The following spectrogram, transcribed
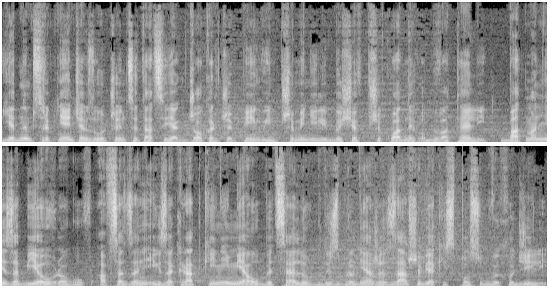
Jednym stryknięciem złoczyńcy tacy jak Joker czy Pingwin przemieniliby się w przykładnych obywateli. Batman nie zabijał wrogów, a wsadzenie ich za kratki nie miałoby celu, gdyż zbrodniarze zawsze w jakiś sposób wychodzili.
